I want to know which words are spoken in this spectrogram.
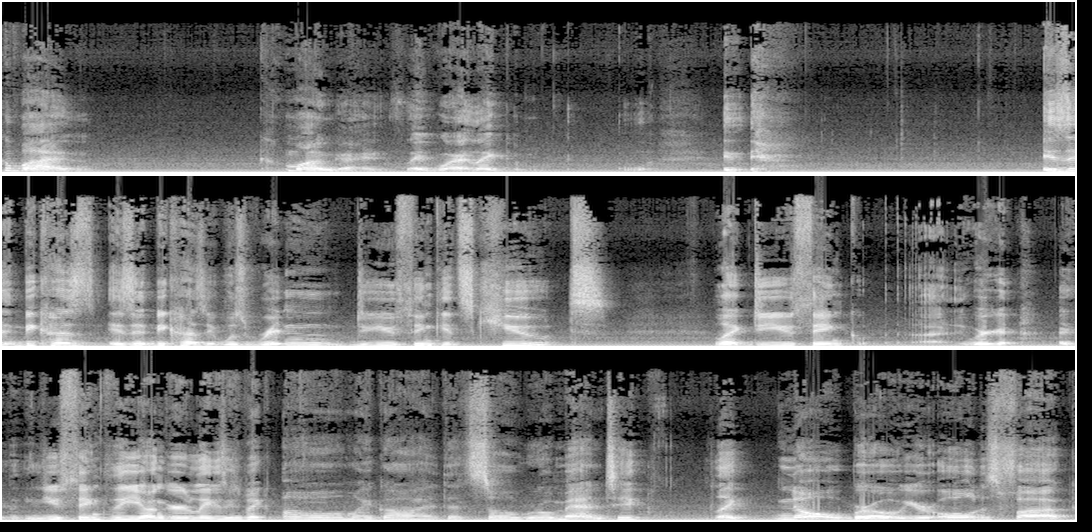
come on. Come on, guys. Like, what? Like, is, is it because is it because it was written? Do you think it's cute? Like, do you think uh, we're uh, you think the younger ladies like, oh my god, that's so romantic? Like, no, bro, you're old as fuck.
